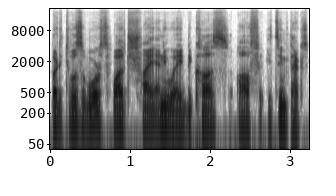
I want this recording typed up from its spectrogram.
but it was worthwhile to try anyway because of its impact.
